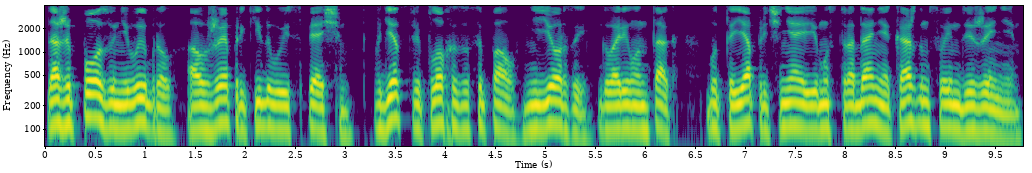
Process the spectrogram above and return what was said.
Даже позу не выбрал, а уже прикидываюсь спящим. В детстве плохо засыпал, не ерзай, говорил он так, будто я причиняю ему страдания каждым своим движением.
